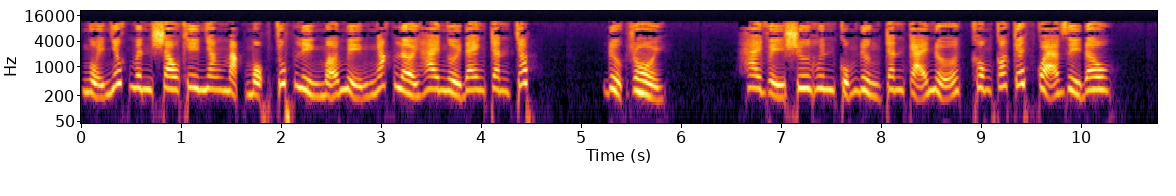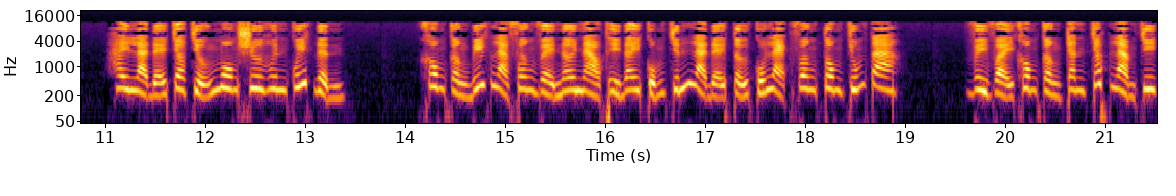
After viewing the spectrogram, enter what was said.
Ngụy Nhất Minh sau khi nhăn mặt một chút liền mở miệng ngắt lời hai người đang tranh chấp. Được rồi. Hai vị sư huynh cũng đừng tranh cãi nữa, không có kết quả gì đâu. Hay là để cho trưởng môn sư huynh quyết định. Không cần biết là phân về nơi nào thì đây cũng chính là đệ tử của Lạc Vân Tông chúng ta. Vì vậy không cần tranh chấp làm chi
